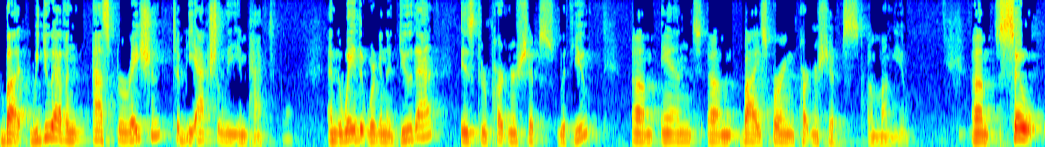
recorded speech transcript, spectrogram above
but we do have an aspiration to be actually impactful. And the way that we're going to do that is through partnerships with you um, and um, by spurring partnerships among you. Um, so,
